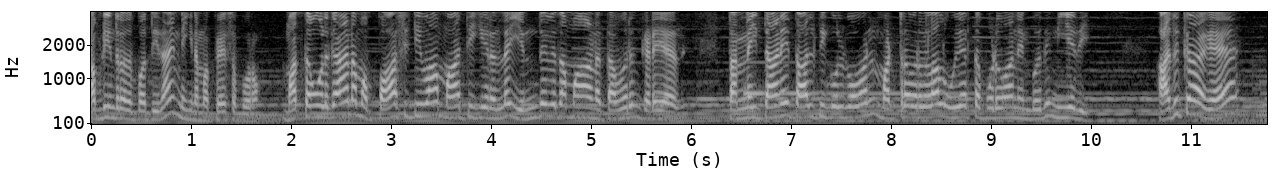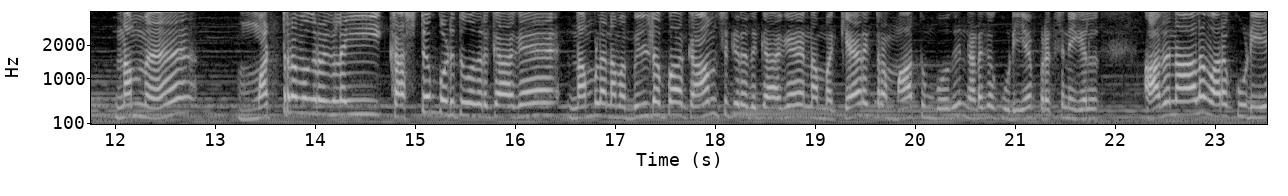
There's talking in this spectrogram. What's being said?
அப்படின்றத பற்றி தான் இன்றைக்கி நம்ம பேச போகிறோம் மற்றவங்களுக்காக நம்ம பாசிட்டிவாக மாற்றிக்கிறதுல எந்த விதமான தவறும் கிடையாது. தன்னைத்தானே தாழ்த்தி கொள்பவன் மற்றவர்களால் உயர்த்தப்படுவான் என்பது நியதி. அதுக்காக நம்ம மற்றவர்களை கஷ்டப்படுத்துவதற்காக நம்மளை நம்ம பில்டப்பாக காமிச்சிக்கிறதுக்காக நம்ம கேரக்டரை மாற்றும் போது நடக்கக்கூடிய பிரச்சனைகள் அதனால் வரக்கூடிய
